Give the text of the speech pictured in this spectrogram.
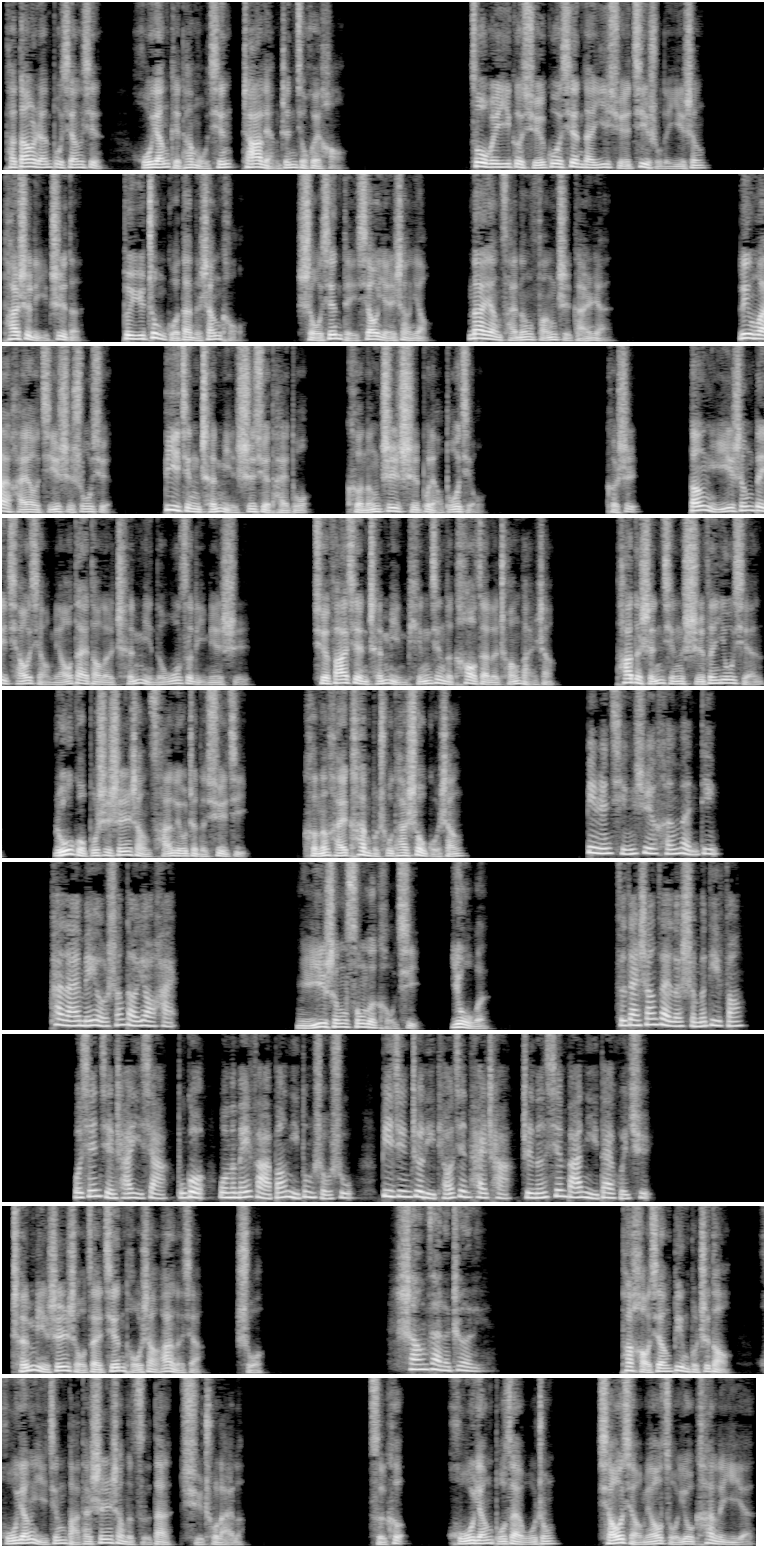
他当然不相信胡杨给他母亲扎两针就会好。作为一个学过现代医学技术的医生，他是理智的。对于中过弹的伤口，首先得消炎上药，那样才能防止感染。另外还要及时输血，毕竟陈敏失血太多，可能支持不了多久。可是，当女医生被乔小苗带到了陈敏的屋子里面时，却发现陈敏平静的靠在了床板上，她的神情十分悠闲。如果不是身上残留着的血迹，可能还看不出她受过伤。病人情绪很稳定，看来没有伤到要害。女医生松了口气，又问。子弹伤在了什么地方？我先检查一下。不过我们没法帮你动手术，毕竟这里条件太差，只能先把你带回去。陈敏伸手在肩头上按了下，说：“伤在了这里。”他好像并不知道胡杨已经把他身上的子弹取出来了。此刻胡杨不在屋中，乔小苗左右看了一眼，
